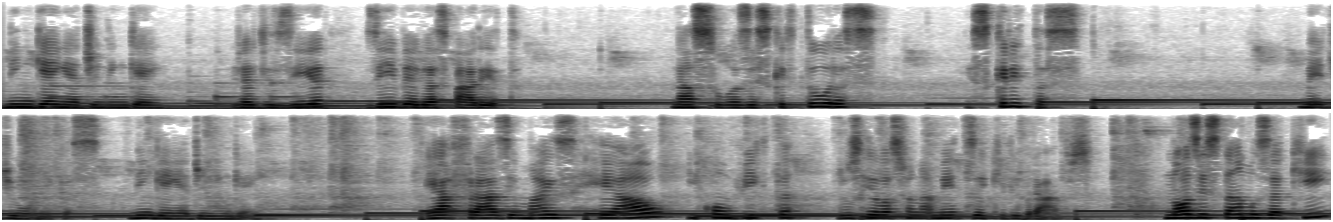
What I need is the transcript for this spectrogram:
Ninguém é de ninguém, já dizia Zíbia Gaspareto. Nas suas escrituras, escritas mediúnicas. Ninguém é de ninguém. É a frase mais real e convicta dos relacionamentos equilibrados. Nós estamos aqui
